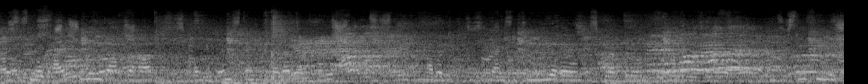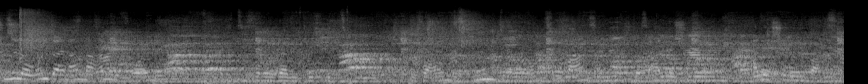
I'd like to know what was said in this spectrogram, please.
als es nur drei Schulen gab, da war das Konkurrenzdenken relativ hoch. Aber durch diese ganzen Turniere und das Grapple und so, so viele Schüler untereinander angefreundet, diese Rivalität gibt Und vor allem das äh, und so wahnsinnig, dass alle Schulen, alle Schulen wachsen.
